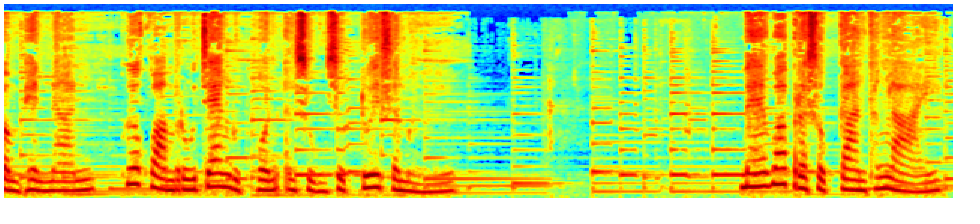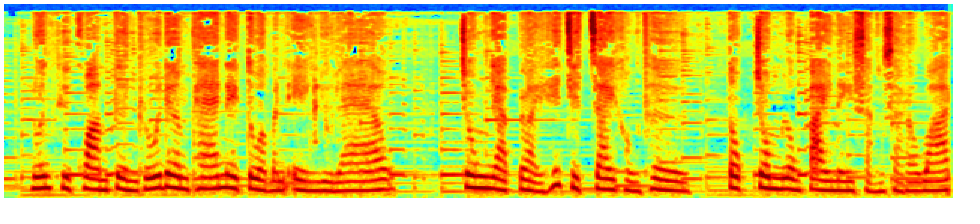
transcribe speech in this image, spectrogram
บำเพ็ญนั้น เพื่อความรู้แจ้งหลุดพ้นอันสูงสุดด้วยเสมอ แม้ว่าประสบการณ์ทั้งหลาย ล้วนคือความตื่นรู้เดิมแท้ในตัวมันเองอยู่แล้ว จงอย่าปล่อยให้จิตใจของเธอ ตกจมลงไปในสังสารวัฏ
